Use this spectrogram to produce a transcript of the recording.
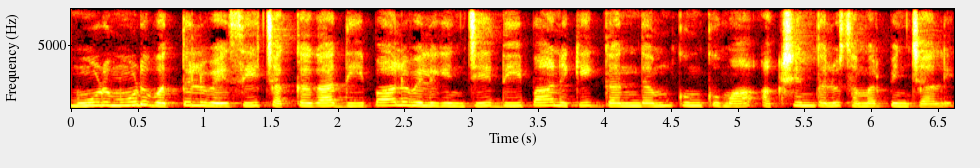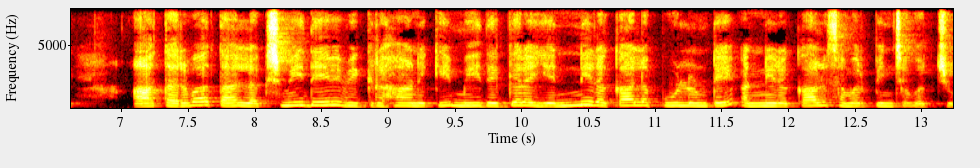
మూడు మూడు వత్తులు వేసి చక్కగా దీపాలు వెలిగించి దీపానికి గంధం కుంకుమ అక్షింతలు సమర్పించాలి. ఆ తర్వాత లక్ష్మీదేవి విగ్రహానికి మీ దగ్గర ఎన్ని రకాల పూలుంటే అన్ని రకాలు సమర్పించవచ్చు.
